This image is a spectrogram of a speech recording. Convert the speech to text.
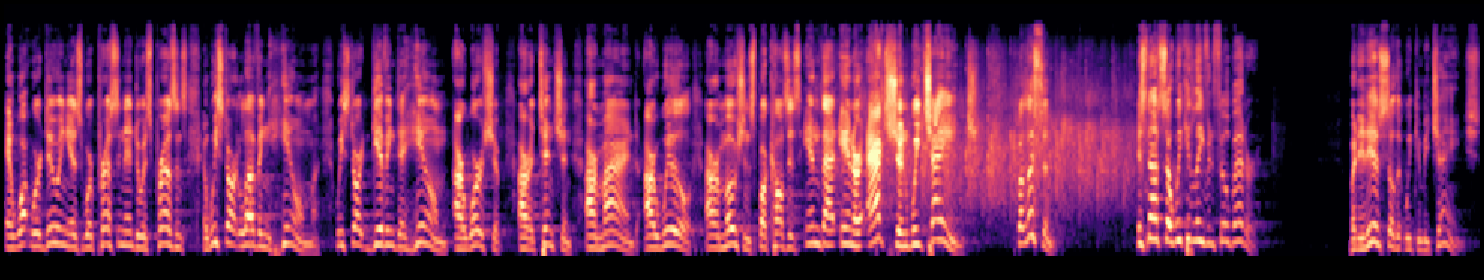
and what we're doing is we're pressing into His presence and we start loving Him. We start giving to Him our worship, our attention, our mind, our will, our emotions, because it's in that interaction we change. But listen, it's not so we can leave and feel better, but it is so that we can be changed.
